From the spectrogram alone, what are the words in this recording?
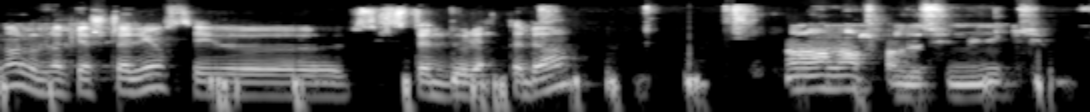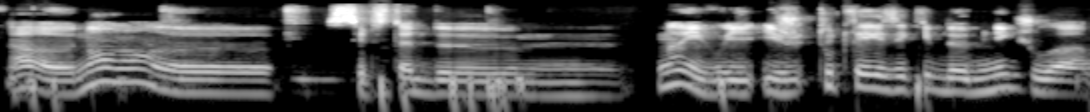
Non, l'Olympia Stadion, c'est euh, le stade de Berlin. Non, non, je parle de celui de Munich. Ah euh, non, non, euh, c'est le stade de. euh, Non, ils- ils- ils jouent- toutes les équipes de Munich jouent à,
